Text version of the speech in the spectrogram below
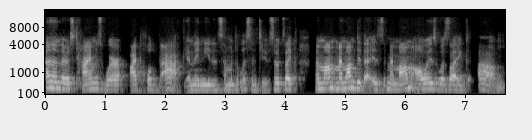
And then there's times where I pulled back and they needed someone to listen to. So it's like my mom, my mom did that. Is my mom always was like um,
